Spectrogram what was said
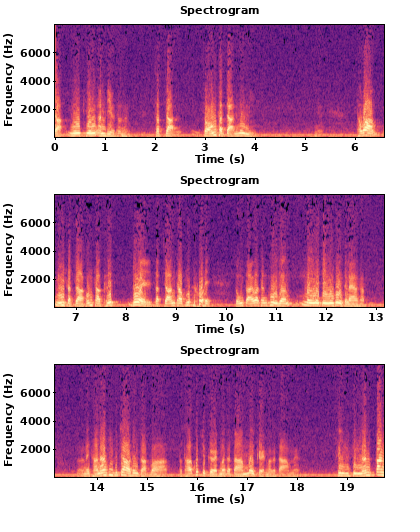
จะมีเพียงอันเดียวเท่านั้น สัจจะสองสัจจะนี่ไม่มีถ้าว่ามีสัจจะของชาวคริสต์ด้วยสัจจะของชาวพุทธด้วย สงสัยว่าทั้งคู่จะไม่ไม่จริงทั้งคู่เสียแล้วครับ ในฐานะที่พระเจ้าท่านตรัสว่าตถาคตจะเกิดมาก็ตาม ไม่เกิดมาก็ตามนะ สิ่งสิ่งนั้นตั้ง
